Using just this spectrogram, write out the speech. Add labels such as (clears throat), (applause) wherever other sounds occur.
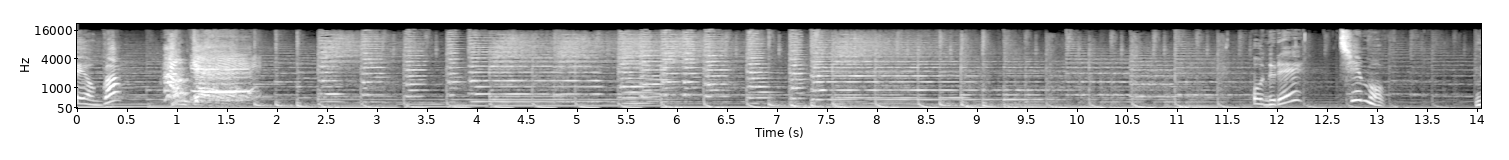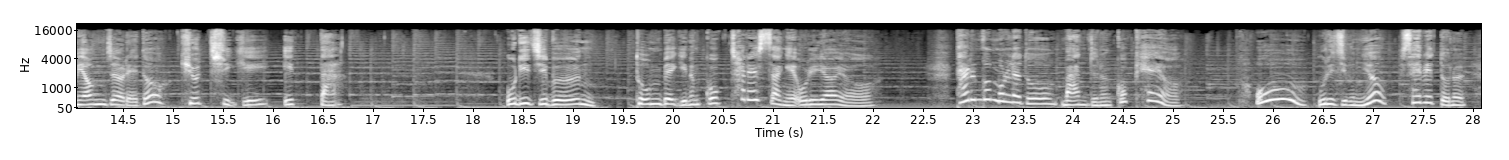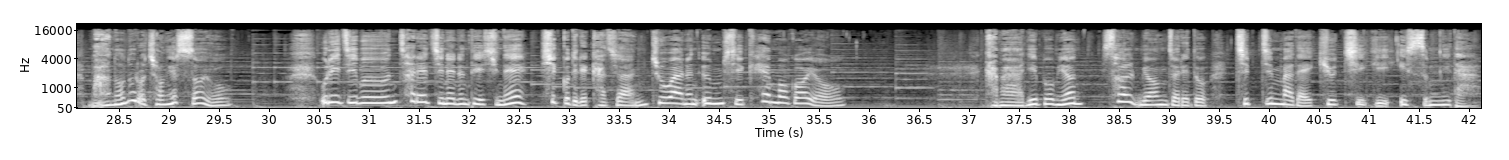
김혜영과 함께. 오늘의 제목 명절에도 규칙이 있다. 우리 집은 돈베기는 꼭 차례상에 올려요. 다른 건 몰라도 만두는 꼭 해요. 오, 우리 집은요, 세뱃돈을 만 원으로 정했어요. 우리 집은 차례 지내는 대신에 식구들이 가장 좋아하는 음식 해 먹어요. 가만히 보면 설 명절에도 집집마다의 규칙이 있습니다.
